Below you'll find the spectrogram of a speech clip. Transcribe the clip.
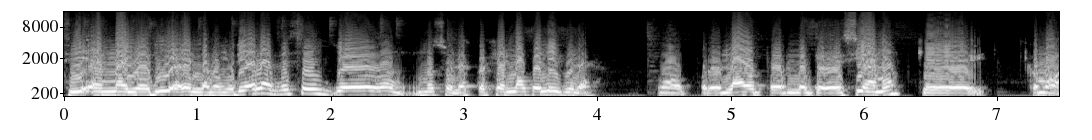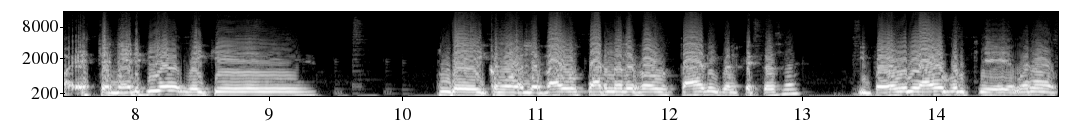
Sí, en mayoría, en la mayoría de las veces yo no suelo escoger la película. Como por un lado por lo que decíamos, que como este nervio de que de como les va a gustar, no les va a gustar y cualquier cosa. Y por otro lado porque bueno,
